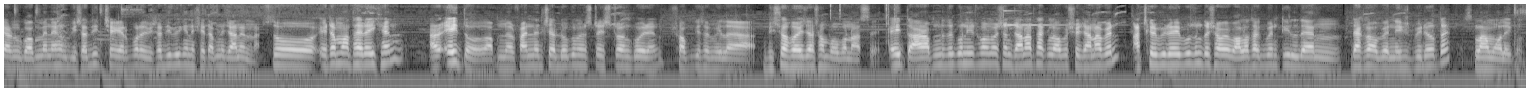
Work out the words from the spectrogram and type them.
কারণ গভর্নমেন্ট এখন ভিসা দিচ্ছে, এরপরে ভিসা দিবে কিনা সেটা আপনি জানেন না। তো এটা মাথায় রাখেন, আর এই তো আপনার ফাইন্যান্সিয়াল ডকুমেন্টসটা স্ট্রং করেন সব কিছু মিলা ভিসা হয়ে যাওয়ার সম্ভাবনা আছে। এই তো, আর আপনাদের কোনো ইনফরমেশন জানা থাকলে অবশ্যই জানাবেন। আজকের ভিডিও এই পর্যন্ত, সবাই ভালো থাকবেন। টিল দেন দেখা হবে নেক্সট ভিডিওতে আসসালামু আলাইকুম।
